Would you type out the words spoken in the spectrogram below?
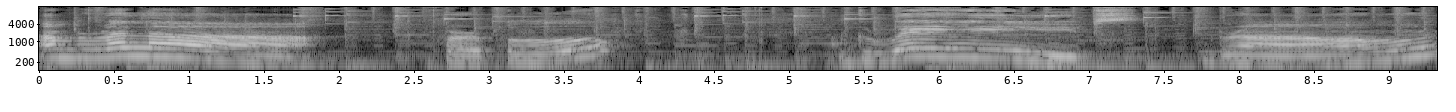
umbrella purple grapes brown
